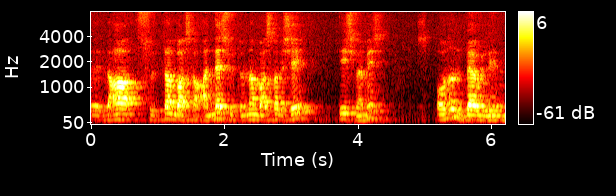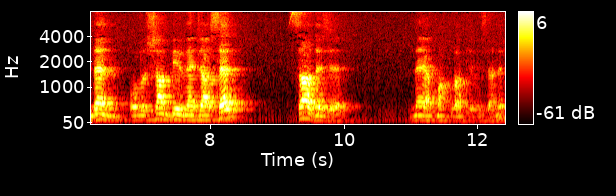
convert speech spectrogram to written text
e, daha sütten başka anne sütünden başka bir şey içmemiş. Onun bevlinden oluşan bir necaset sadece ne yapmakla temizlenir?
